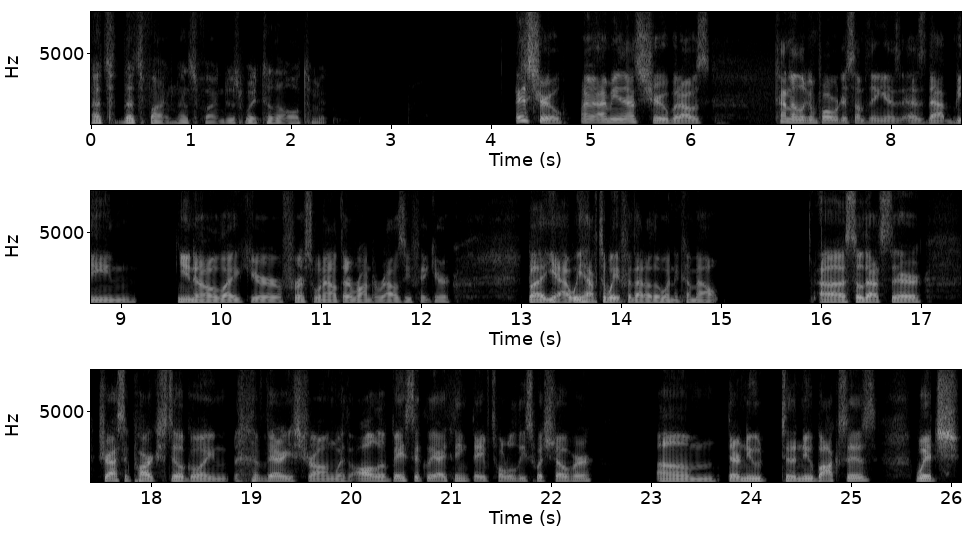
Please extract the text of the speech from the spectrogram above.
That's that's fine. That's fine. Just wait till the ultimate. It's true. I, I mean, that's true. But I was kind of looking forward to something as as that being, you know, like your first one out there, Ronda Rousey figure. But yeah, we have to wait for that other one to come out. Uh, so that's there. Jurassic Park still going very strong with all of. Basically, I think they've totally switched over. Um, they're new to the new boxes, which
